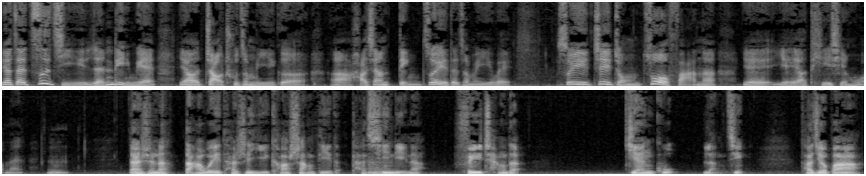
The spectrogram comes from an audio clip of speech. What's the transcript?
要在自己人里面要找出这么一个啊，好像顶罪的这么一位，所以这种做法呢，也也要提醒我们，嗯。但是呢，大卫他是依靠上帝的，他心里呢非常的坚固冷静，他就把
